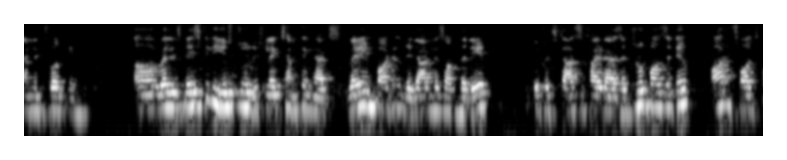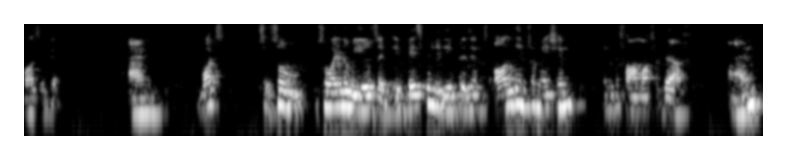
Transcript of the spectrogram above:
and its working? Uh, well, it's basically used to reflect something that's very important regardless of the rate, if it's classified as a true positive or false positive. And what's so, so why do we use it? It basically represents all the information in the form of a graph. And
